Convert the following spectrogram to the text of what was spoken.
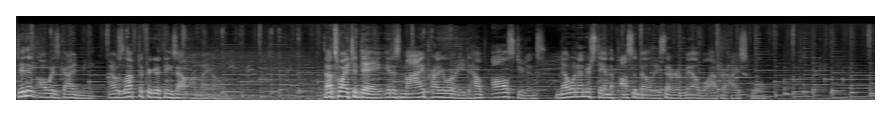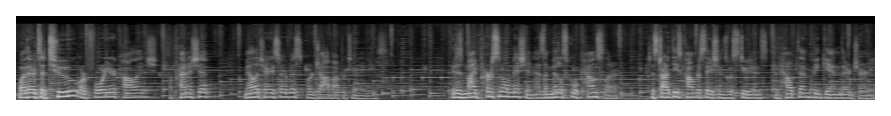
didn't always guide me. I was left to figure things out on my own. That's why today it is my priority to help all students know and understand the possibilities that are available after high school. Whether it's a two or four year college, apprenticeship, military service, or job opportunities. It is my personal mission as a middle school counselor to start these conversations with students and help them begin their journey.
